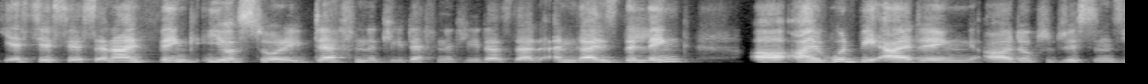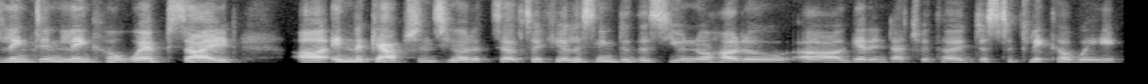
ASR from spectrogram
Yes, yes, yes. And I think your story definitely, definitely does that. And guys, the link, uh, I would be adding uh, Dr. Jason's LinkedIn link, her website, uh, in the captions here itself. So if you're listening to this, you know how to uh, get in touch with her, just a click away.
